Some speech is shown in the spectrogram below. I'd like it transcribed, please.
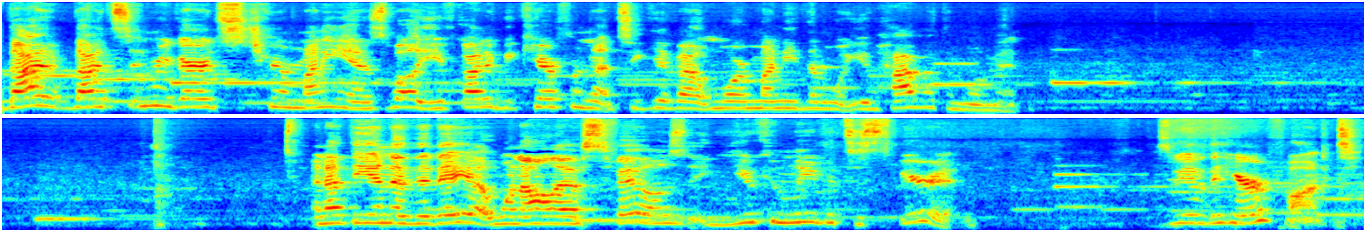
that that's in regards to your money as well. You've got to be careful not to give out more money than what you have at the moment. And at the end of the day, when all else fails, you can leave it to spirit. Because we have the Hierophant.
